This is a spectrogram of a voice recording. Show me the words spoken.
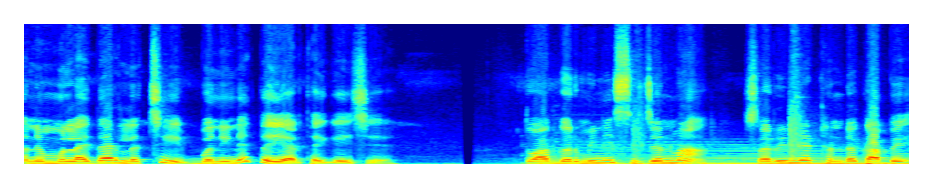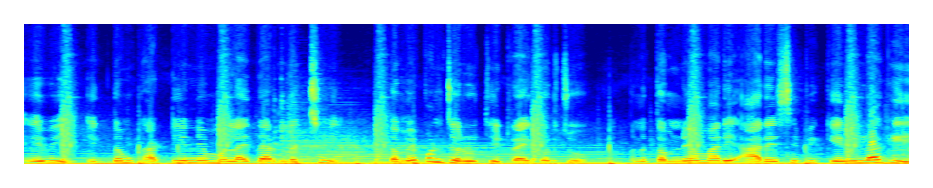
અને મલાઈદાર લચ્છી બનીને તૈયાર થઈ ગઈ છે. તો આ ગરમીની સિઝનમાં શરીરને ઠંડક આપે એવી એકદમ ઘાટી અને મલાઈદાર લચ્છી તમે પણ જરૂરથી ટ્રાય કરજો. અને તમને અમારી આ રેસીપી કેવી લાગી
